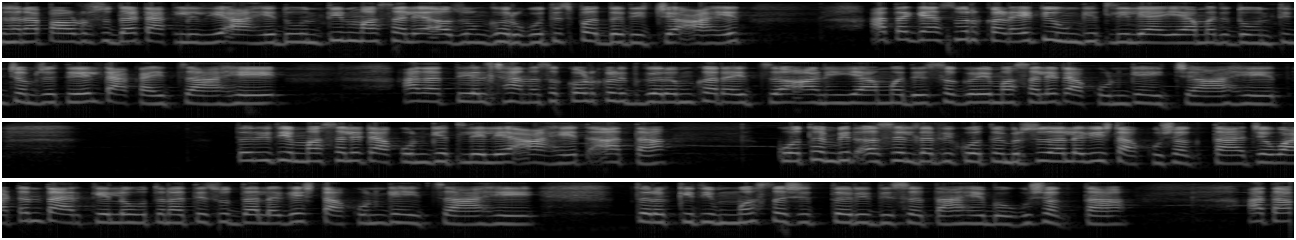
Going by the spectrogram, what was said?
धना पावडरसुद्धा टाकलेली आहे. दोन तीन मसाले अजून घरगुतीच पद्धतीचे आहेत. आता गॅसवर कढाई ठेवून घेतलेली आहे. यामध्ये दोन तीन चमचे तेल टाकायचं आहे. आता तेल छान असं कडकडीत गरम करायचं आणि यामध्ये सगळे मसाले टाकून घ्यायचे आहेत. तर इथे मसाले टाकून घेतलेले आहेत. आता कोथिंबीर असेल तर ती कोथंबीरसुद्धा लगेच टाकू शकता. जे वाटण तयार केलं होतं ना ते सुद्धा लगेच टाकून घ्यायचं आहे. तर किती मस्त अशी तरी दिसत आहे बघू शकता. आता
